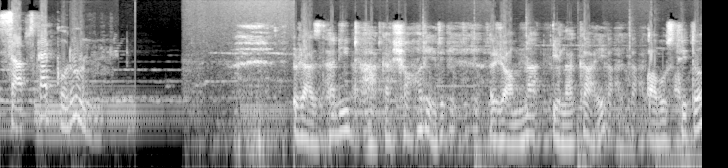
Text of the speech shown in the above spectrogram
সাবস্ক্রাইব করুন। রাজধানী ঢাকা শহরের রমনা এলাকায় অবস্থিত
